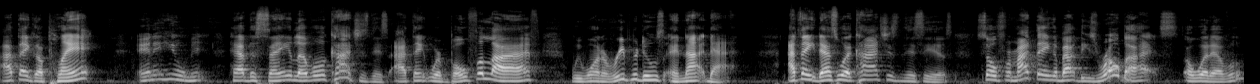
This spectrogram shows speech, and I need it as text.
I think a plant and a human have the same level of consciousness. I think we're both alive. We want to reproduce and not die. I think that's what consciousness is. So for my thing about these robots or whatever,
